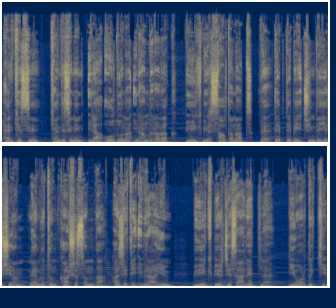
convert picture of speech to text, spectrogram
Herkesi kendisinin ilah olduğuna inandırarak büyük bir saltanat ve deptebe içinde yaşayan Nemrut'un karşısında Hz. İbrahim büyük bir cesaretle diyordu ki,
